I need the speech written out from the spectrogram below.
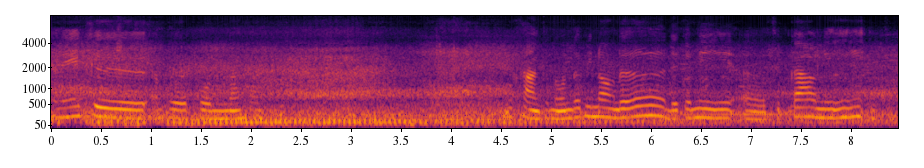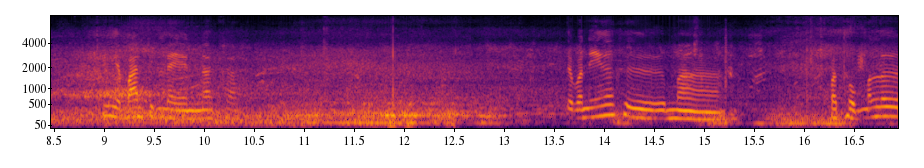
อันนี้คืออำเภอพลนะคะ ข้างถนนเด้อพี่น้องเด้อเดี๋ยวจะมีเอ่อสิบเก้านี้ที่บ้านฟินแลนด์นะคะ แต่วันนี้ก็คือมาปฐมมาเลิ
